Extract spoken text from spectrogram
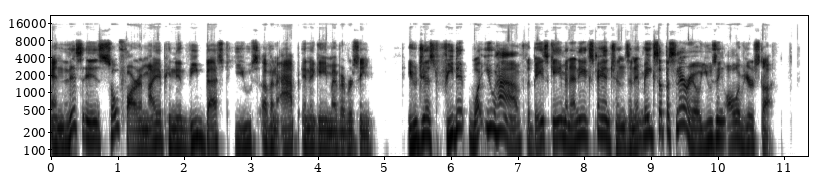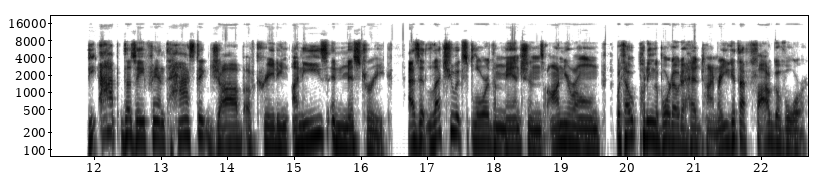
and this is so far, in my opinion, the best use of an app in a game I've ever seen. You just feed it what you have, the base game and any expansions, and it makes up a scenario using all of your stuff. The app does a fantastic job of creating unease and mystery as it lets you explore the mansions on your own without putting the board out ahead of time, right? You get that fog of war.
